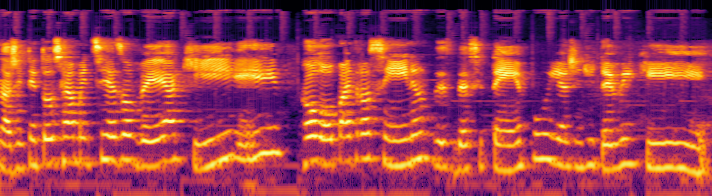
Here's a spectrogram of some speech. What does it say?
a gente tentou realmente se resolver aqui e rolou o patrocínio desse, desse tempo e a gente teve que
